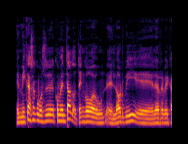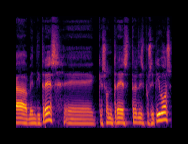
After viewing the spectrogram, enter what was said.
En mi caso, como os he comentado, tengo el Orbi, eh, el RBK23, eh, que son tres, tres, dispositivos,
